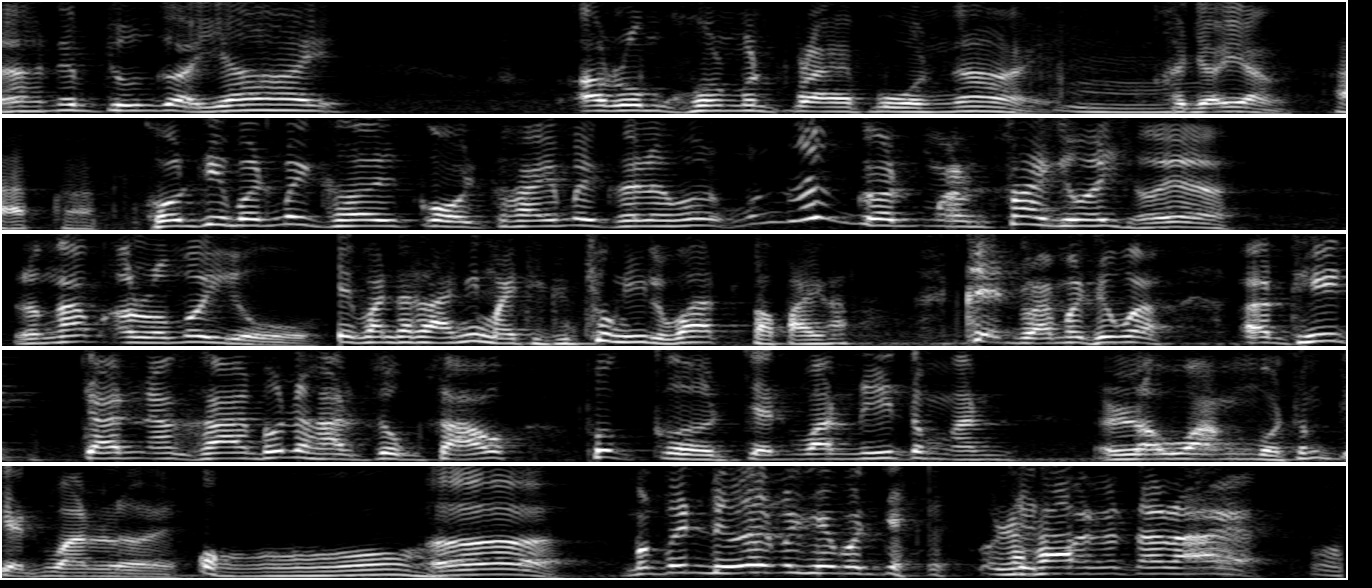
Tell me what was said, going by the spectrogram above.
นะเนปจูนก็ย้าย อารมณ์คนมันแปรปรวนง่ายเข้าใจยังครับครับคนที่มันไม่เคยโกรธใครไม่เคยอะไรมันเรื่องเกิดหมันไส้กันเฉยๆอะระงับอารมณ์ไม่อยู่ไอ้วันอันตรายนี่หมายถึงช่วงนี้หรือว่าต่อไปครับเจ็ดวันหมายถึงว่า อาทิตย์จันทร์อังคารพฤหัสศุกร์เสาร์เพื่อเกิดเจ็ดวันนี้ต้องอันระวังหมดทั้งเจ็ดวันเลย โอ้เออ มันเป็นเดือนไม่ใช่วันเจ็ดเหรอเจ็ดครับวันอันตรายอะอ๋อ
